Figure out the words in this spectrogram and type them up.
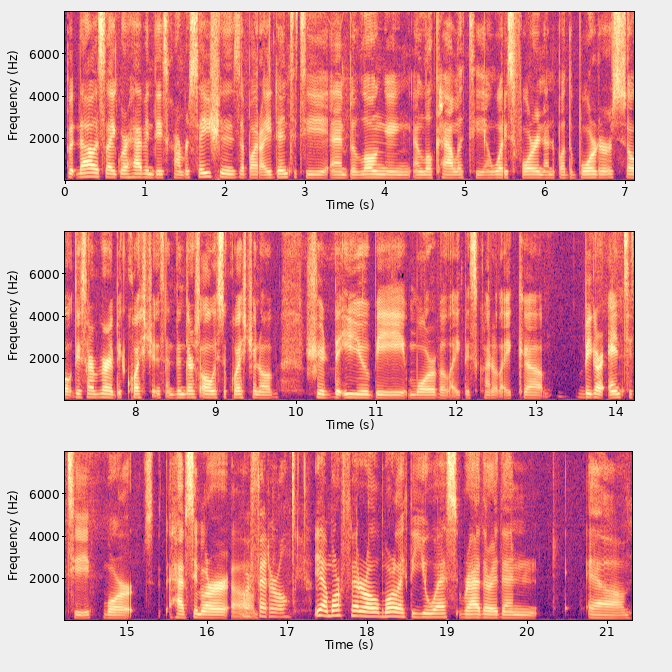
but now it's like we're having these conversations about identity and belonging and locality and what is foreign and about the borders. So these are very big questions. And then there's always the question of should the EU be more of a like this kind of like uh, bigger entity, more have similar um, more federal. Yeah, more federal, more like the U.S. rather than um,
